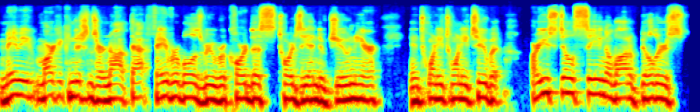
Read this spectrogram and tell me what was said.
maybe market conditions are not that favorable as we record this towards the end of June here in 2022, but are you still seeing a lot of builders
